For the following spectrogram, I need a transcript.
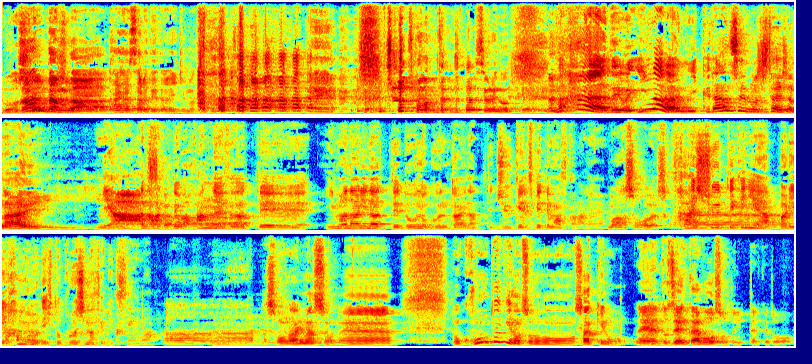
僕ガンダムが開発されてたら行きます。ちょっと待って。それ乗って。まあ、でも今は肉弾戦の時代じゃない。いやー、だってわかんないですよ。だって、未だにだってどの軍隊だって銃剣つけてますからね。まあそうですか、ね。最終的にはやっぱり刃物で人殺しますよ、陸戦は。ああ、そうなりますよね。でもこの時のその、さっきの、えっ、と、前回放送で言ったけど、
